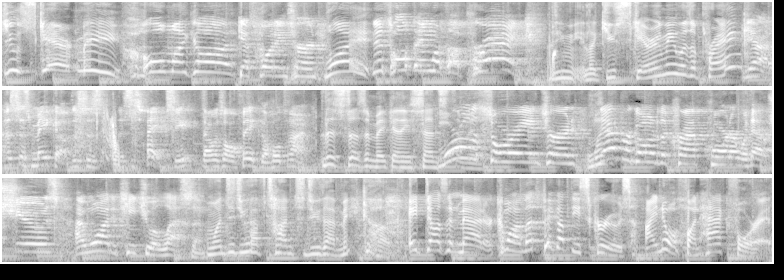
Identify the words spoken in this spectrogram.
You scared me! Oh my god! Guess what, intern? What? This whole thing was a prank! What do you mean? Like you scaring me was a prank? Yeah, this is makeup. This is this is fake. See, that was all fake the whole time. This doesn't make any sense. Moral of the story, intern: never go into the craft corner without shoes. I wanted to teach you a lesson. When did you have time to do that makeup? It doesn't matter. Come on, let's pick up these screws. I know a fun hack for it.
